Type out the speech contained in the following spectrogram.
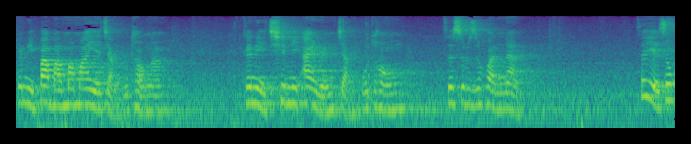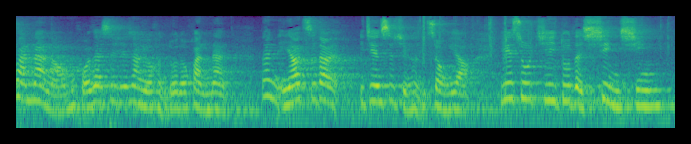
跟你爸爸妈妈也讲不通啊，跟你亲密爱人讲不通，这是不是患难？这也是患难啊！我们活在世界上有很多的患难。那你要知道一件事情很重要：耶稣基督的信心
